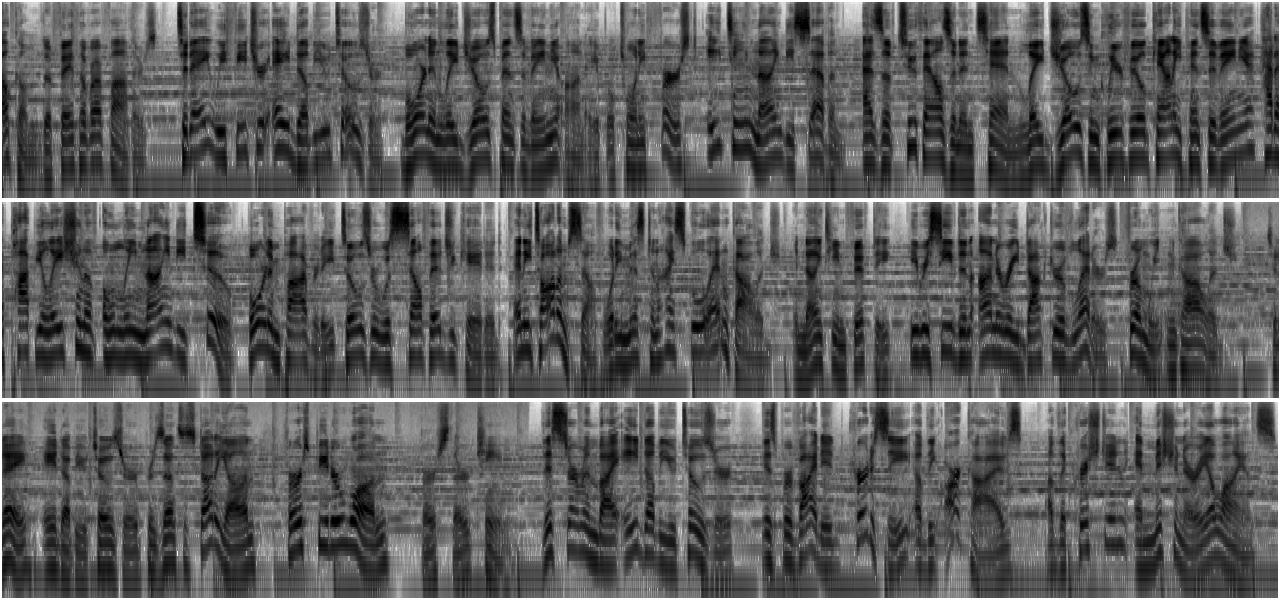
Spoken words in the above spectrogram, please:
Welcome to Faith of Our Fathers. Today we feature A.W. Tozer, born in La Jose, Pennsylvania on April 21, 1897. As of 2010, La Jose in Clearfield County, Pennsylvania had a population of only 92. Born in poverty, Tozer was self educated and he taught himself what he missed in high school and college. In 1950, he received an honorary Doctor of Letters from Wheaton College. Today, A.W. Tozer presents a study on 1 Peter 1 verse 13. This sermon by A.W. Tozer is provided courtesy of the archives of the Christian and Missionary Alliance.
